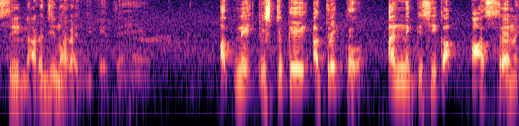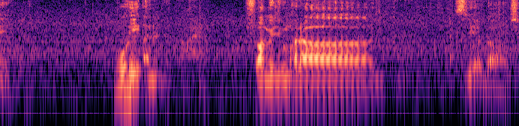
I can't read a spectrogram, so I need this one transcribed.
श्री नारद जी महाराज भी कहते हैं, अपने इष्ट के अतिरिक्त तो अन्य किसी का आश्रय नहीं, वही अनन्यता है। स्वामी जी महाराज, श्री हरदास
